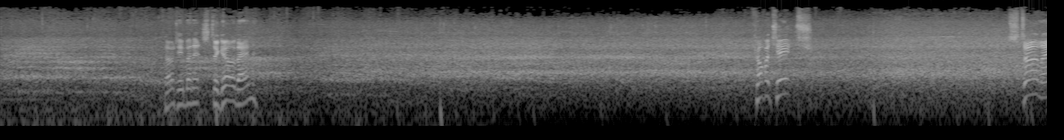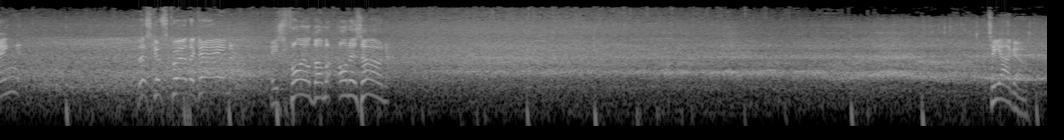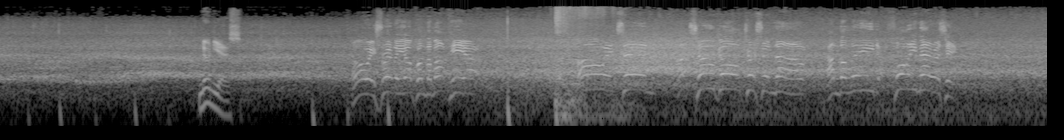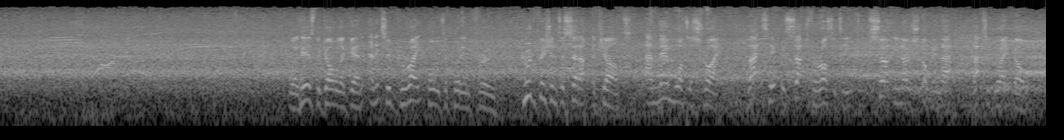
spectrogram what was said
30 minutes to go then. Kovacic. Sterling. This could square the game. He's foiled them on his own. Thiago. Nunez. Oh, he's really opened them up here. Oh, it's in! A two-goal cushion now, and the lead fully merited. Well, here's the goal again, and it's a great ball to put him through. Good vision to set up the chance, and then what a strike. That's hit with such ferocity, certainly no stopping that. That's a great goal.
